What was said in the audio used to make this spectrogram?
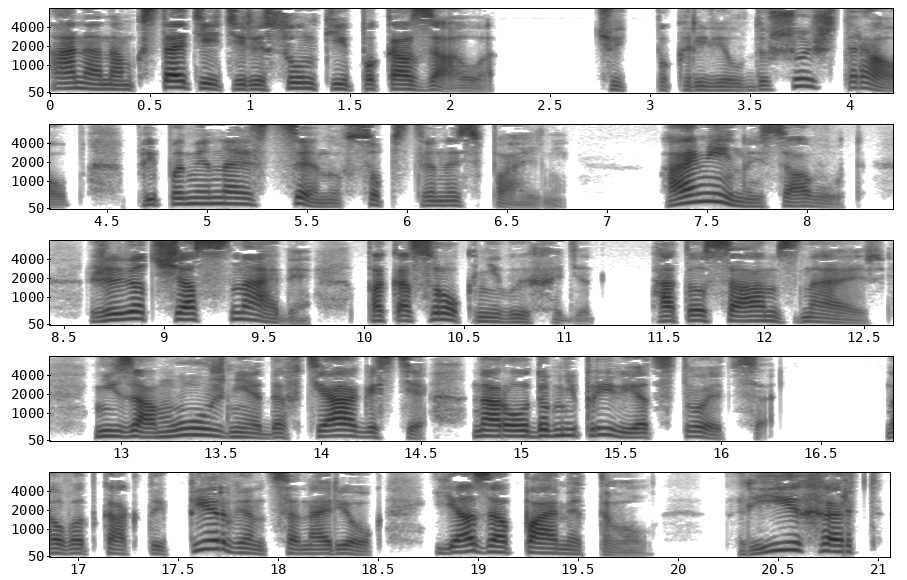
Она нам, кстати, эти рисунки и показала. Чуть покривил душой Штрауб, припоминая сцену в собственной спальне. Аминой зовут. Живет сейчас с нами, пока срок не выходит. А то, сам знаешь, незамужняя да в тягости народом не приветствуется. Но вот как ты первенца нарек, я запамятовал. Рихард,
